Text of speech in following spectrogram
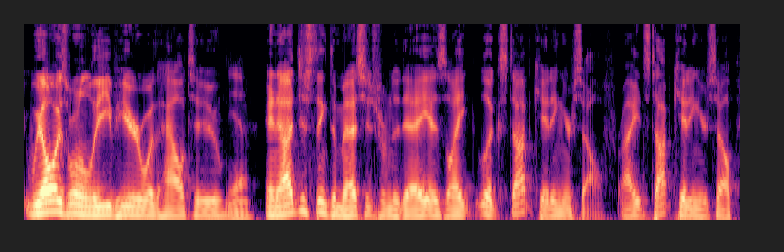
we always want to leave here with how to. Yeah. And I just think the message from today is like, look, stop kidding yourself, right? Stop kidding yourself.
